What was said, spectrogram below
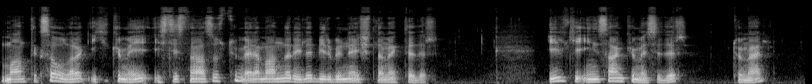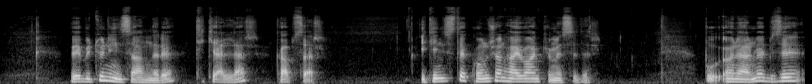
mantıksal olarak iki kümeyi istisnasız tüm elemanlarıyla birbirine eşitlemektedir. İlki insan kümesidir, tümel ve bütün insanları tikeller kapsar. İkincisi de konuşan hayvan kümesidir. Bu önerme bize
